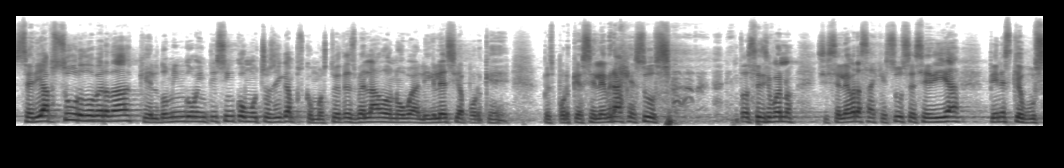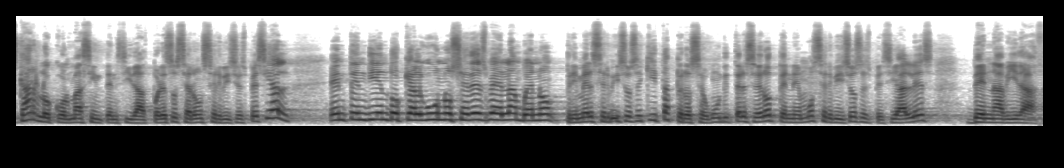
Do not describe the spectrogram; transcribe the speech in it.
sería absurdo, ¿verdad? Que el domingo 25 muchos digan, pues como estoy desvelado, no voy a la iglesia porque, pues porque celebra a Jesús. Entonces, bueno, si celebras a Jesús ese día, tienes que buscarlo con más intensidad. Por eso será un servicio especial. Entendiendo que algunos se desvelan, bueno, primer servicio se quita, pero segundo y tercero tenemos servicios especiales de Navidad.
